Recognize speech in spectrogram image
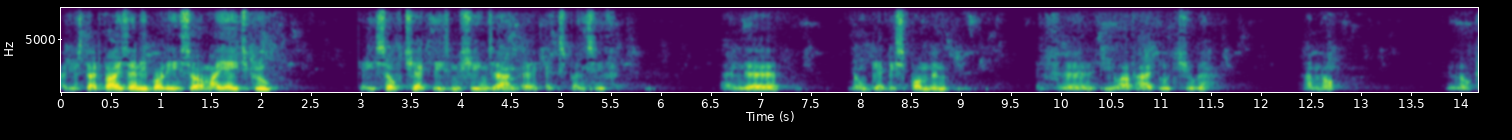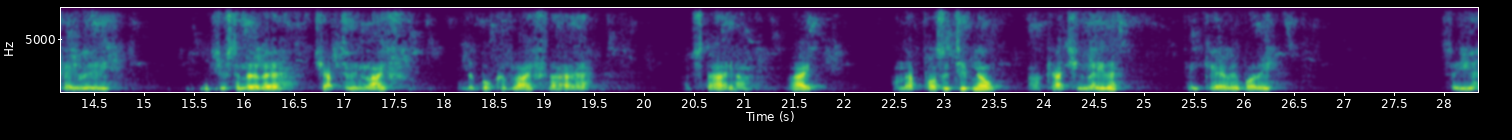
I just advise anybody in sort of my age group, get yourself checked, these machines aren't uh, expensive, and uh, don't get despondent if uh, you have high blood sugar. I'm not. Feel okay really. It's just another chapter in life, in the book of life that uh, I'm starting on. Right, on that positive note, I'll catch you later. Take care everybody. See ya.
